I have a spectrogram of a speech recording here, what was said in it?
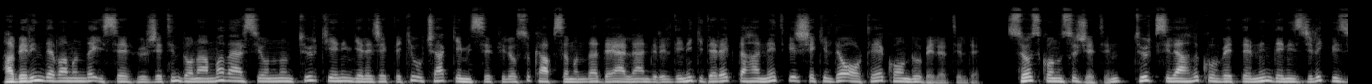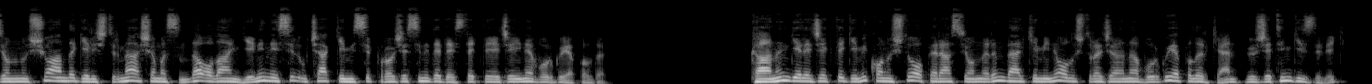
Haberin devamında ise Hürjet'in donanma versiyonunun Türkiye'nin gelecekteki uçak gemisi filosu kapsamında değerlendirildiğini giderek daha net bir şekilde ortaya konduğu belirtildi. Söz konusu jetin, Türk Silahlı Kuvvetleri'nin denizcilik vizyonunu şu anda geliştirme aşamasında olan yeni nesil uçak gemisi projesini de destekleyeceğine vurgu yapıldı. Kaan'ın gelecekte gemi konuştuğu operasyonların belkemini oluşturacağına vurgu yapılırken, Hürjet'in gizlilik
